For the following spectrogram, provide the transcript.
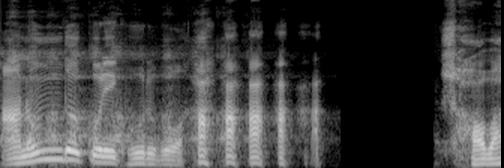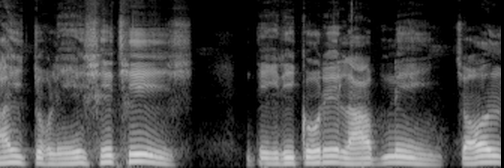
আনন্দ করে ঘুরবো। হা হা হা হা। সবাই চলে এসেছিস। দেরি করে লাভ নেই। চল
